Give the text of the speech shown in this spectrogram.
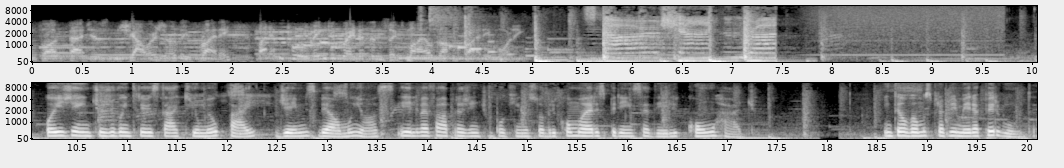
and fog patches and showers early Friday, but improving to greater than six miles on Friday morning. Stars shining bright. Oi, gente, hoje eu vou entrevistar aqui o meu pai, James Beal Munhoz, e ele vai falar pra gente um pouquinho sobre como era a experiência dele com o rádio. Então vamos para a primeira pergunta.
